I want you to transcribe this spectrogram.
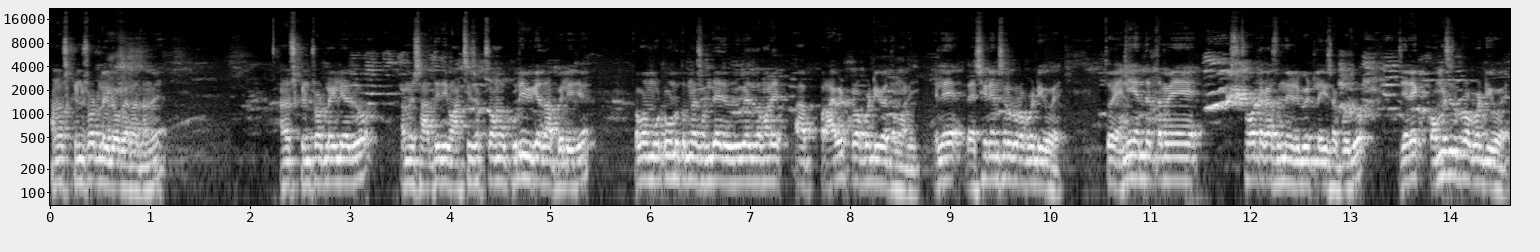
આનો સ્ક્રીનશોટ લઈ લો કહેતા તમે. આનો સ્ક્રીનશોટ લઈ લેજો. તમે શાંતિથી વાંચી શકશો. આમાં પૂરી વિગત આપેલી છે. તો પણ મોટું મોટું તમને સમજાવી દઉં કે તમારે પ્રાઇવેટ પ્રોપર્ટી હોય તમારી, એટલે રેસિડેન્શિયલ પ્રોપર્ટી હોય. તો એની અંદર તમે સો ટકા સુધી રિબેટ લઈ શકો છો. જ્યારે કોમર્શિયલ પ્રોપર્ટી હોય,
